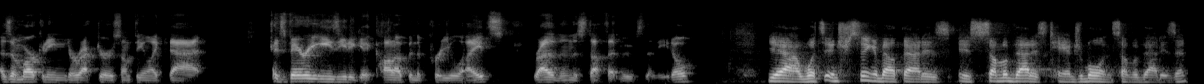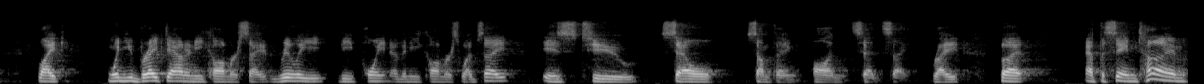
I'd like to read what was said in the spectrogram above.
as a marketing director or something like that, it's very easy to get caught up in the pretty lights rather than the stuff that moves the needle. Yeah, what's interesting about that is is some of that is tangible and some of that isn't. Like when you break down an e-commerce site, really the point of an e-commerce website is to sell something on said site, right? But at the same time,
